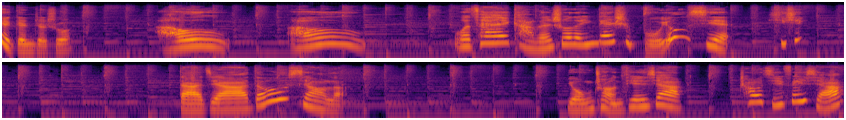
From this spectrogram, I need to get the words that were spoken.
也跟着说：“哦哦。”我猜卡文说的应该是不用谢，嘿嘿。大家都笑了。勇闯天下，超级飞侠。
